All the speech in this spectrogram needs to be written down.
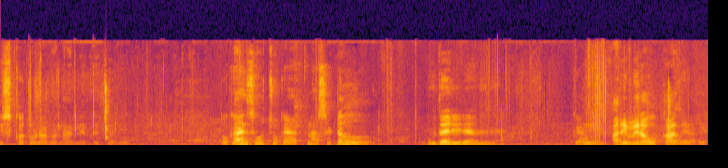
इसका थोड़ा बना लेते चलो। तो गाइस हो चुका है अपना सेटल उधर ही रहने क्या? अरे मेरा वो कहाँ गया? अरे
